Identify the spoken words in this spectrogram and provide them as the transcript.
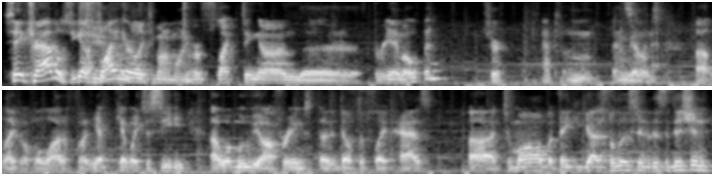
Safe travels. You got a To- flight early tomorrow to morning. reflecting on the 3M Open. Sure, absolutely. Mm, that I'm sounds uh, like a whole lot of fun. Yep, can't wait to see uh, what movie offerings uh, the Delta flight has uh, tomorrow. But thank you guys for listening to this edition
